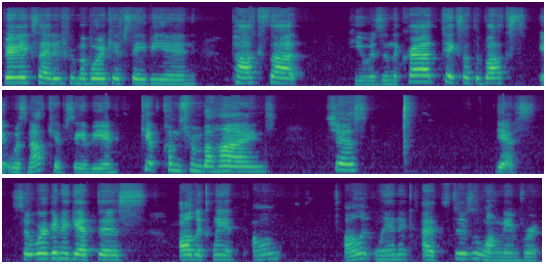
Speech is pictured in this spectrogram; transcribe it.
very excited for my boy Kip Sabian. Pac thought he was in the crowd, takes out the box. It was not Kip Sabian. Kip comes from behind. Just yes. So we're gonna get this all Atlantic, all all Atlantic. Uh, there's a long name for it.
